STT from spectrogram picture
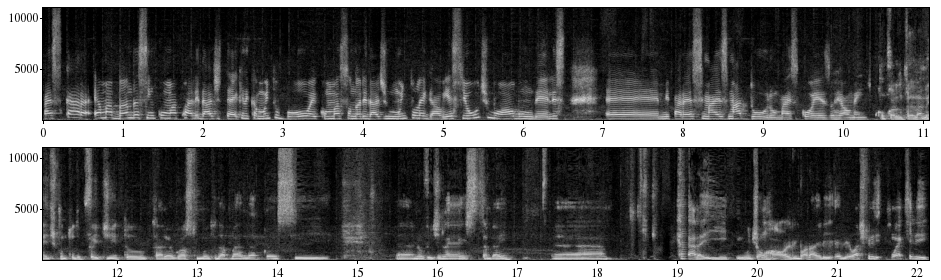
Mas, cara, é uma banda, assim, com uma qualidade técnica muito boa e com uma sonoridade muito legal. E esse último álbum deles é, me parece mais maduro, mais coeso, realmente. Concordo plenamente com tudo que foi dito. Cara, eu gosto muito da banda. Conheci é, no Vigilance também. É, cara, e, o John Howard, embora ele, ele, Eu acho que ele. Não é que ele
